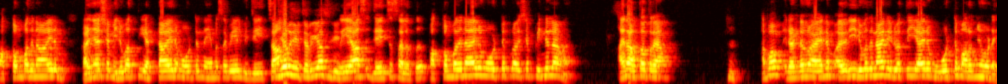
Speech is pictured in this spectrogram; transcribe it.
പത്തൊമ്പതിനായിരം കഴിഞ്ഞ വർഷം ഇരുപത്തി എട്ടായിരം വോട്ട് നിയമസഭയിൽ വിജയിച്ച റിയാസ് ജയിച്ച. സ്ഥലത്ത് പത്തൊമ്പതിനായിരം വോട്ട് പ്രാവശ്യം പിന്നിലാണ്. അതിന്റെ അർത്ഥം എത്രയാ. അപ്പം രണ്ട് അതിന്റെ ഒരു ഇരുപതിനായിരം ഇരുപത്തി അയ്യായിരം വോട്ട് മറിഞ്ഞോടെ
